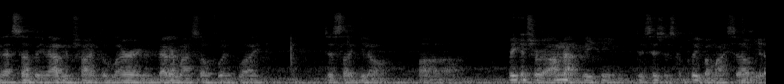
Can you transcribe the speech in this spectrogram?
and that's something that I've been trying to learn and better myself with, like, just like you know, uh, making sure I'm not making decisions complete by myself. Yeah.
